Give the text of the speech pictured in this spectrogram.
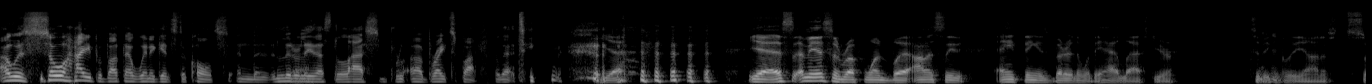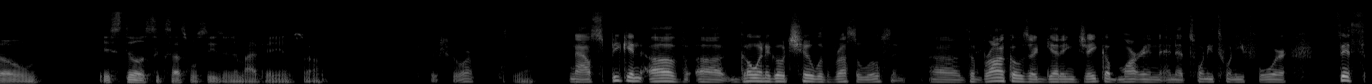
I was so hype about that win against the Colts and the, literally that's the last uh, bright spot for that team. yeah. yeah, it's I mean it's a rough one, but honestly anything is better than what they had last year to be mm-hmm. completely honest. So it's still a successful season in my opinion, so for sure. Yeah. Now, speaking of uh, going to go chill with Russell Wilson, uh, the Broncos are getting Jacob Martin and a 2024 fifth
